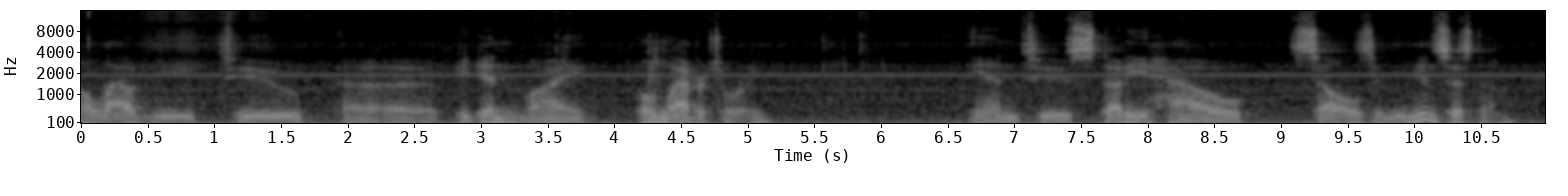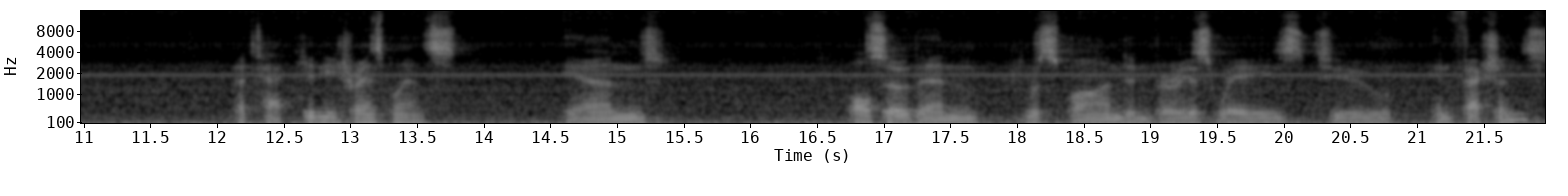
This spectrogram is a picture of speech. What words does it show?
allowed me to uh, begin my own laboratory and to study how cells in the immune system attack kidney transplants and also then respond in various ways to infections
